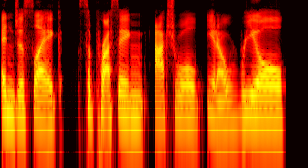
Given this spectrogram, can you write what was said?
and just like suppressing actual, you know, real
